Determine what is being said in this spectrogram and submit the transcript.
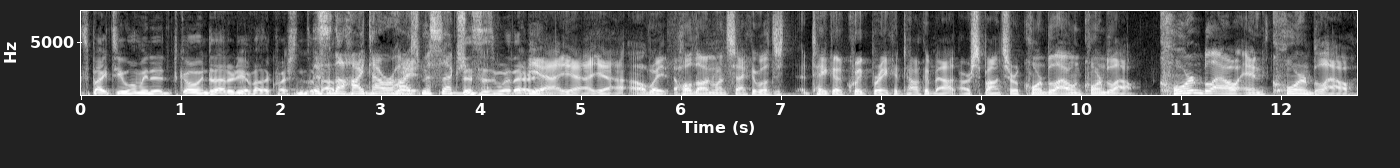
Spike, do you want me to go into that, or do you have other questions? About this about is the Hightower Highsmith section. This is where they're. Yeah, yeah, yeah. Oh, wait, hold on one second. We'll just take a quick break and talk about our sponsor, Kornblau and Kornblau. Kornblau and Kornblau,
